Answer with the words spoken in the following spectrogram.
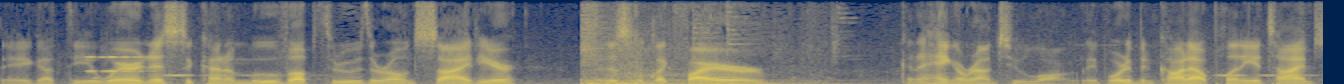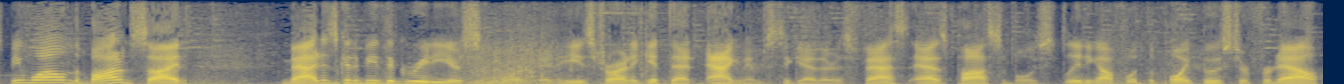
They got the awareness to kind of move up through their own side here. It doesn't look like Fire going to hang around too long. They've already been caught out plenty of times. Meanwhile, on the bottom side, Matt is going to be the greedier support, and he's trying to get that Aghanim's together as fast as possible. He's leading off with the point booster for now,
